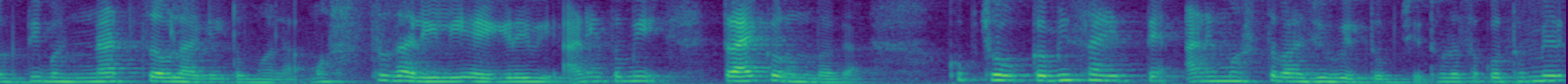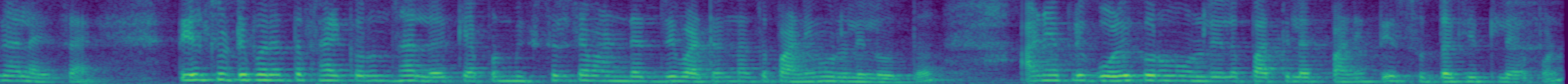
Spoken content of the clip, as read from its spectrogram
अगदी भन्नाट चव लागेल तुम्हाला. मस्त झालेली आहे ग्रेव्ही. आणि तुम्ही ट्राय करून बघा. खूप छो कमी साहित्य आणि मस्त भाजी होईल तुमची. थोडंसं कोथिंबीर घालायचं आहे. तेल सुटेपर्यंत फ्राय करून झालं की आपण मिक्सरच्या भांड्यात जे वाटणाचं पाणी उरलेलं होतं आणि आपले गोळे करून उरलेलं पातेल्यात पाणी ते सुद्धा घेतलं आपण.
